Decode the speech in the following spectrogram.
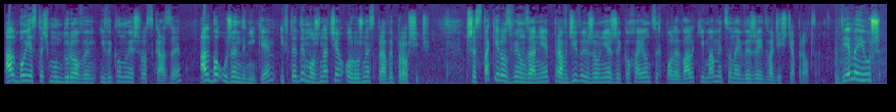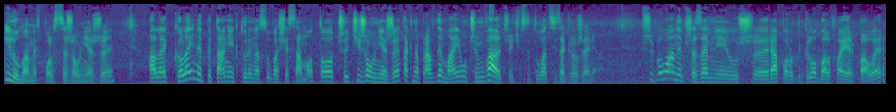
Albo jesteś mundurowym i wykonujesz rozkazy, albo urzędnikiem i wtedy można cię o różne sprawy prosić. Przez takie rozwiązanie prawdziwych żołnierzy kochających pole walki mamy co najwyżej 20%. Wiemy już, ilu mamy w Polsce żołnierzy, ale kolejne pytanie, które nasuwa się samo, to czy ci żołnierze tak naprawdę mają czym walczyć w sytuacji zagrożenia. Przywołany przeze mnie już raport Global Firepower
